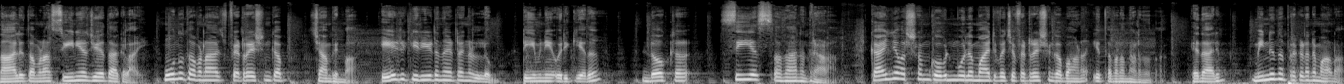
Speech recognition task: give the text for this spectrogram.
നാല് തവണ സീനിയർ ജേതാക്കളായി. മൂന്ന് തവണ ഫെഡറേഷൻ കപ്പ് ചാമ്പ്യന്മാർ. ഏഴ് കിരീട നേട്ടങ്ങളിലും ടീമിനെ ഒരുക്കിയത് ഡോക്ടർ സി എസ് സദാനന്ദനാണ്. കഴിഞ്ഞ വർഷം കോവിഡ് മൂലം മാറ്റിവെച്ച ഫെഡറേഷൻ കപ്പാണ് ഇത്തവണ നടന്നത്. എന്നാലും മിന്നുന്ന പ്രകടനമാണ്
